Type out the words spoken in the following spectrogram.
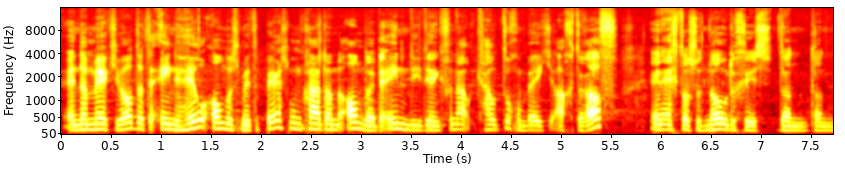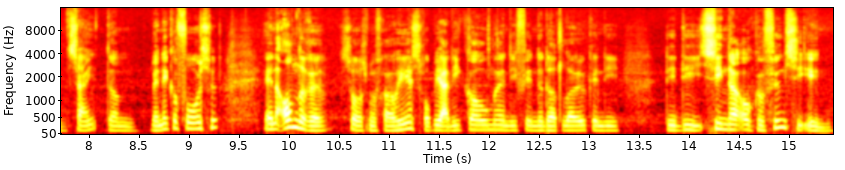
En dan merk je wel dat de ene heel anders met de pers omgaat dan de ander. De ene die denkt van nou, ik hou toch een beetje achteraf. En echt als het nodig is, dan, dan, zijn, dan ben ik er voor ze. En anderen, zoals mevrouw Heerschop, ja, die komen en die vinden dat leuk en die, die, die zien daar ook een functie in.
